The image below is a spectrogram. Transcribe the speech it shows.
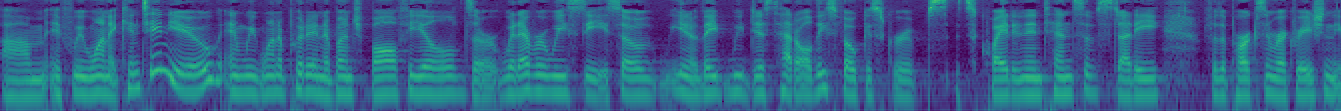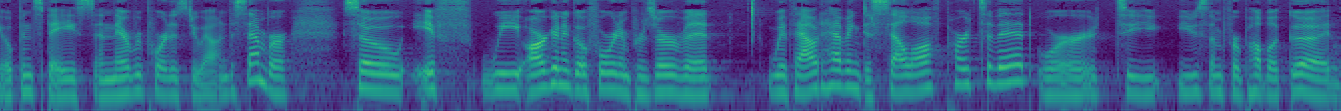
Um, if we want to continue and we want to put in a bunch of ball fields or whatever we see, so you know, they, we just had all these focus groups. It's quite an intensive study for the Parks and Recreation, the open space, and their report is due out in December. So if we are going to go forward and preserve it, without having to sell off parts of it or to use them for public good.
